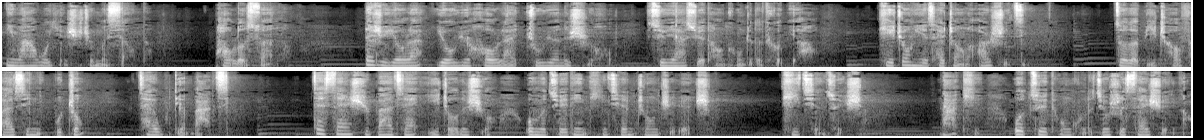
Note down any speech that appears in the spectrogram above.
你妈我也是这么想的，跑了算了。但是由来由于后来住院的时候，血压血糖控制的特别好，体重也才长了二十斤。做了 B 超，发现你不重，才五点八斤。在三十八加一周的时候，我们决定提前终止妊娠，提前催生。那天我最痛苦的就是塞水囊，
